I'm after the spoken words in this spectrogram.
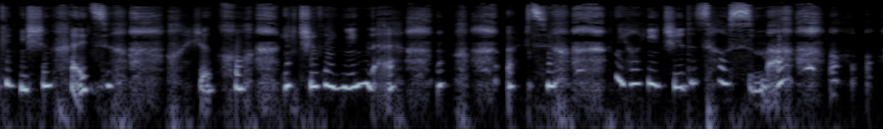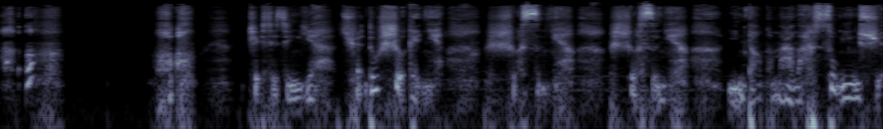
给你生孩子，然后一直喂你奶。儿子，你要一直的操死妈。好。这些精液全都射给你，射死你，射死你！淫荡的妈妈宋映雪。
